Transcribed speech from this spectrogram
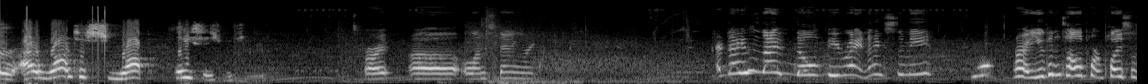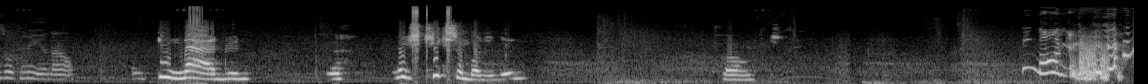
matter. I want to swap places with you. Alright, uh, well, I'm standing right. Are don't be right next to me? Alright, you can teleport places with me now. too mad, dude. Yeah. I just kick somebody, dude. Um,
